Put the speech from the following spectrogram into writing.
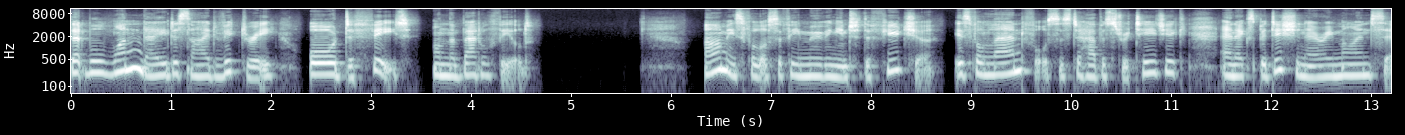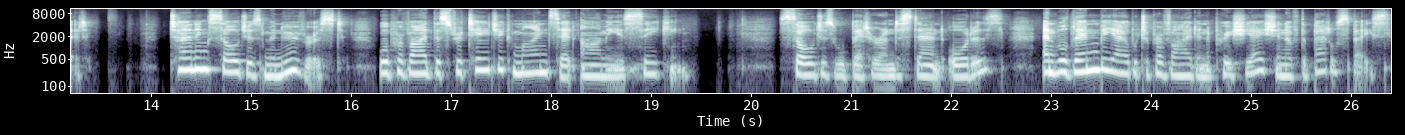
that will one day decide victory or defeat on the battlefield. Army's philosophy moving into the future is for land forces to have a strategic and expeditionary mindset. Turning soldiers maneuverist will provide the strategic mindset Army is seeking. Soldiers will better understand orders and will then be able to provide an appreciation of the battle space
